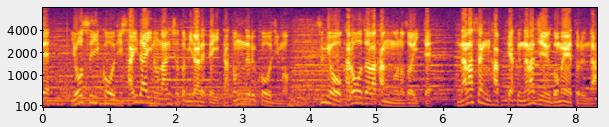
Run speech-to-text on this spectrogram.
して用水工事最大の難所と見られていたトンネル工事も津行家老沢間を除いて7875メートルが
